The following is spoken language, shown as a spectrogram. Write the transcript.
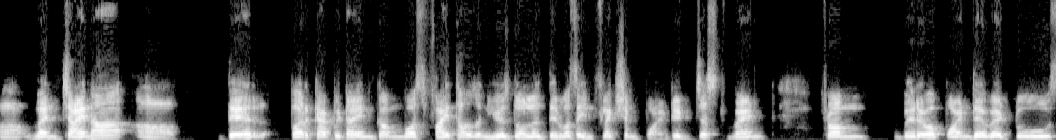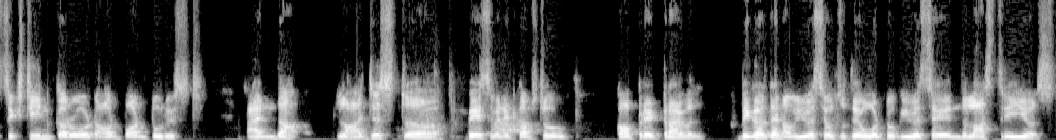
uh, when China, uh, their per capita income was 5000 us dollars there was an inflection point it just went from wherever point there were to 16 crore outbound tourists and the largest uh, base when it comes to corporate travel bigger than usa also. They overtook usa in the last three years.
